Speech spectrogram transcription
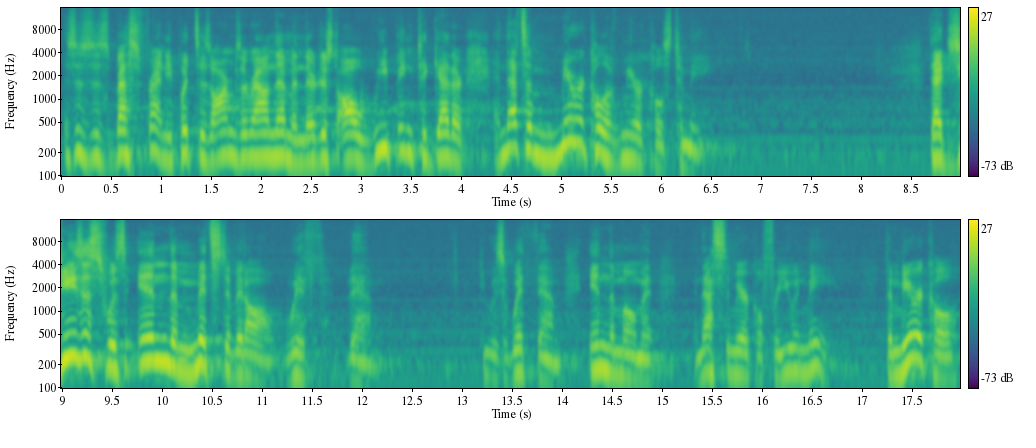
This is his best friend. He puts his arms around them, and they're just all weeping together. And that's a miracle of miracles to me that Jesus was in the midst of it all with them. He was with them in the moment. And that's the miracle for you and me. The miracle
